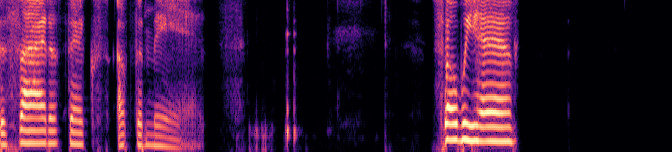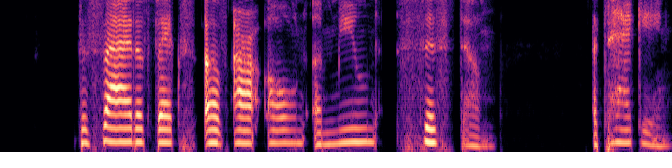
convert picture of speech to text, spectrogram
the side effects of the meds. So we have the side effects of our own immune system attacking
